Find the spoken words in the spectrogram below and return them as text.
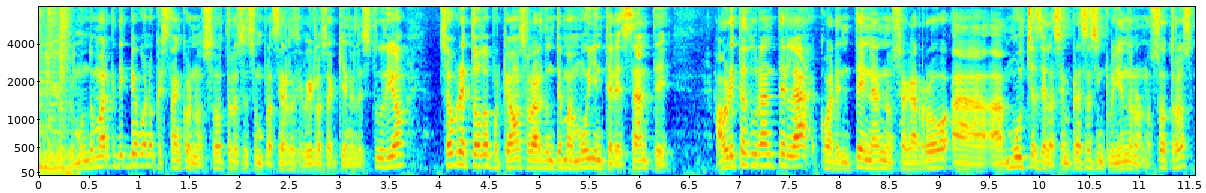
Amigos de Mundo Marketing, qué bueno que están con nosotros. Es un placer recibirlos aquí en el estudio. Sobre todo porque vamos a hablar de un tema muy interesante. Ahorita durante la cuarentena nos agarró a, a muchas de las empresas, incluyéndonos nosotros,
